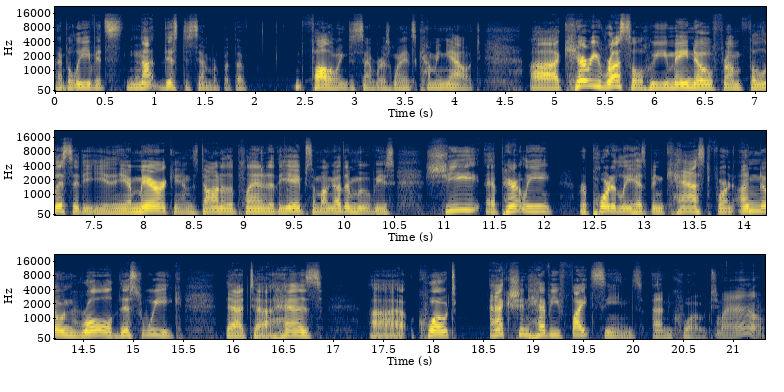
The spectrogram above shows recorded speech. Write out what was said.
I believe it's not this December, but the following December is when it's coming out. Uh, Keri Russell, who you may know from Felicity, The Americans, Dawn of the Planet of the Apes, among other movies, she apparently, reportedly, has been cast for an unknown role this week that uh, has, uh, quote, action heavy fight scenes, unquote. wow.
